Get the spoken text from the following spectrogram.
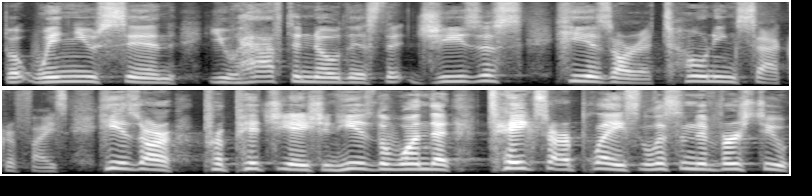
But when you sin, you have to know this that Jesus, He is our atoning sacrifice. He is our propitiation. He is the one that takes our place. Listen to verse 2.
